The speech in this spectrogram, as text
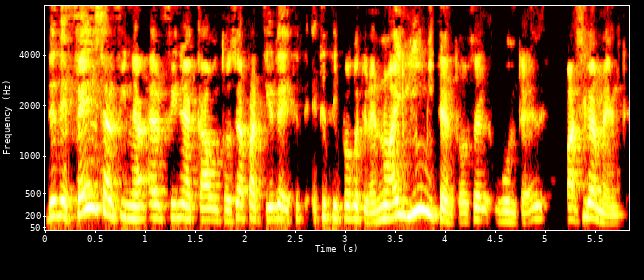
defensa al fin, al fin y al cabo, entonces a partir de este, este tipo de cuestiones. No hay límite, entonces, básicamente.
